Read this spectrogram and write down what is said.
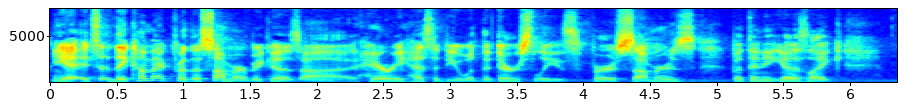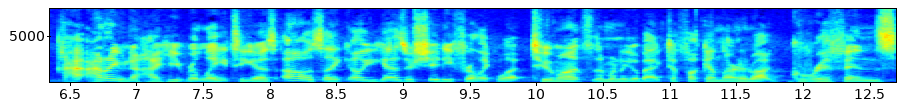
Yeah, it's they come back for the summer because uh, Harry has to deal with the Dursleys for summers. But then he goes like, I, I don't even know how he relates. He goes, oh, it's like, oh, you guys are shitty for like what two months. Then I'm gonna go back to fucking learning about griffins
